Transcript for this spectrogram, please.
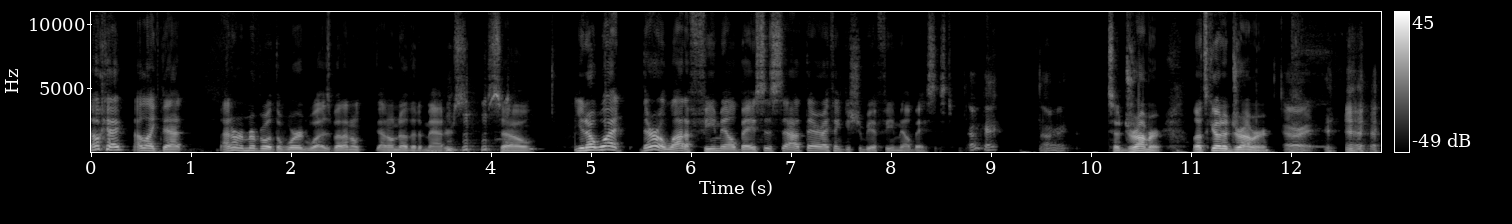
Okay, I like that. I don't remember what the word was, but I don't I don't know that it matters. so, you know what? There are a lot of female bassists out there. I think you should be a female bassist. Okay. All right. So drummer. Let's go to drummer. All right.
